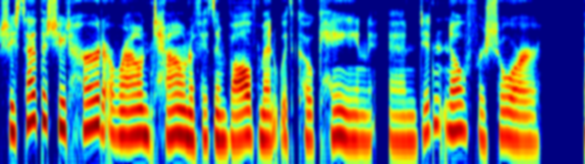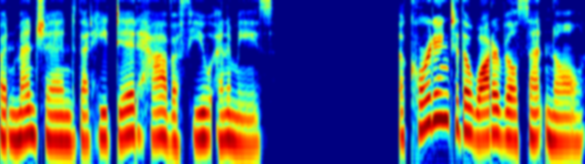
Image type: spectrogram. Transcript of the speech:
She said that she'd heard around town of his involvement with cocaine and didn't know for sure, but mentioned that he did have a few enemies. According to the Waterville Sentinel,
